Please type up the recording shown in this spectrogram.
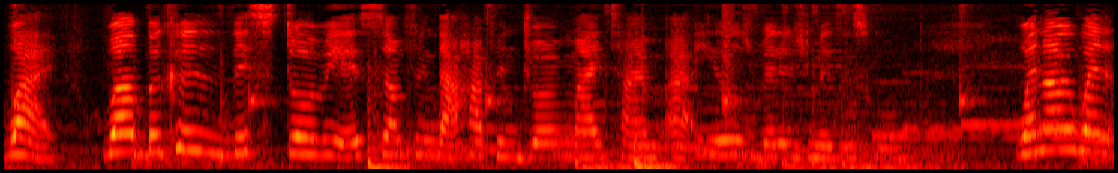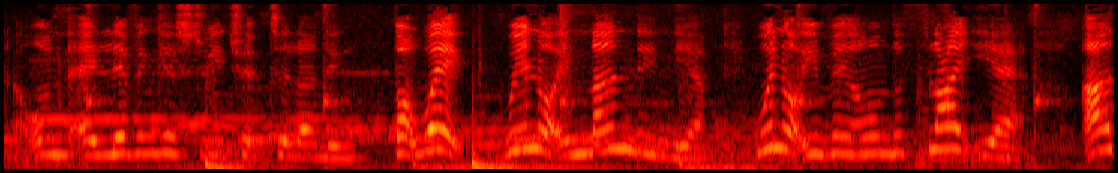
Why? Well, because this story is something that happened during my time at Hills Village Middle School. When I went on a living history trip to London. But wait, we're not in London yet. We're not even on the flight yet. Our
